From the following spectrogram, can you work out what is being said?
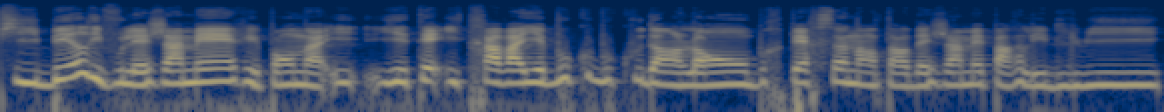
Puis Bill, il voulait jamais répondre à... Il, était, il travaillait beaucoup, beaucoup dans l'ombre. Personne n'entendait jamais parler de lui.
